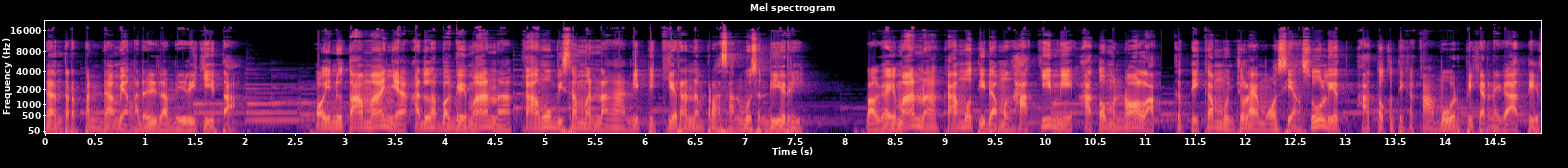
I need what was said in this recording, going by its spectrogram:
dan terpendam yang ada di dalam diri kita. Poin utamanya adalah bagaimana kamu bisa menangani pikiran dan perasaanmu sendiri. Bagaimana kamu tidak menghakimi atau menolak ketika muncul emosi yang sulit atau ketika kamu berpikir negatif.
